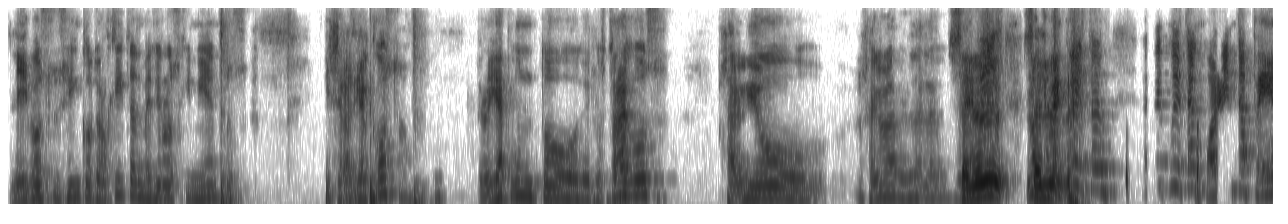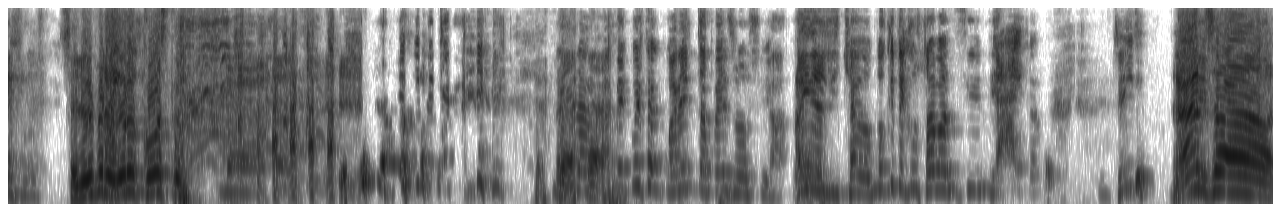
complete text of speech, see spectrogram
Le llevó sus cinco trojitas, me dio los 500 y se las di al costo. Pero ya a punto de los tragos, salió, salió la verdad. La, Salió el- Lo que salió- me cuestan, me cuestan 40 pesos. Salió el verdadero costo. Mira, a me cuestan 40 pesos. Ay, desdichado. No que te costaban 100. Ay, sí. ¡Tranza!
